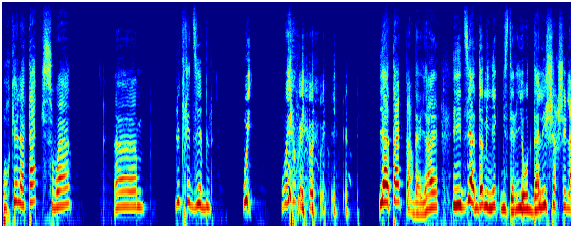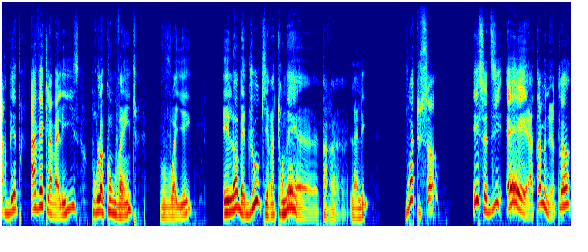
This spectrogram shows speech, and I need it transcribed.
pour que l'attaque soit euh, plus crédible. Oui, oui, oui, oui, oui. Il attaque par derrière et il dit à Dominique Mysterio d'aller chercher l'arbitre avec la valise pour le convaincre. Vous voyez? Et là, ben, Drew, qui retournait euh, par euh, l'allée, voit tout ça et se dit Hé, attends une minute, là.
